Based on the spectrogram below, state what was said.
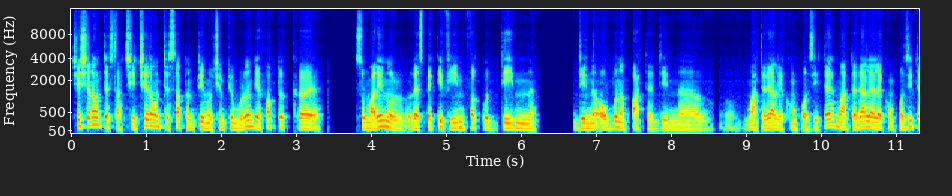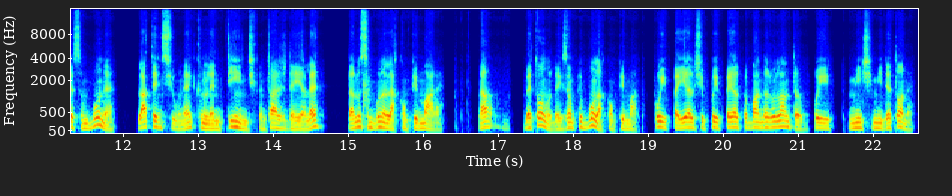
Ce și n-au testat? Și ce n-au testat în primul și în primul rând e faptul că submarinul respectiv fiind făcut din, din o bună parte din uh, materiale compozite, materialele compozite sunt bune la tensiune, când le întingi, când tragi de ele, dar nu sunt bune la comprimare. Da? Betonul, de exemplu, e bun la comprimat. Pui pe el și pui pe el pe bandă rulantă, pui mii și mii de tone.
